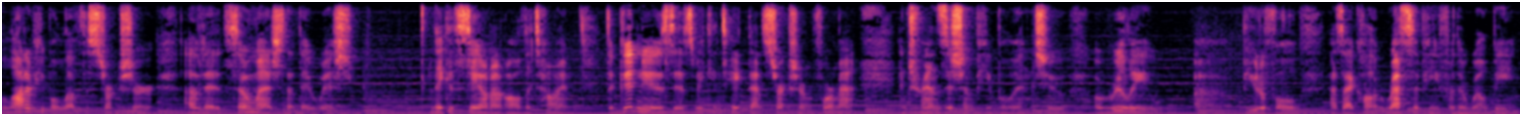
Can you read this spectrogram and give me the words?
A lot of people love the structure of it so much that they wish they could stay on it all the time. The good news is we can take that structure and format and transition people into a really uh, beautiful, as I call it, recipe for their well being,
